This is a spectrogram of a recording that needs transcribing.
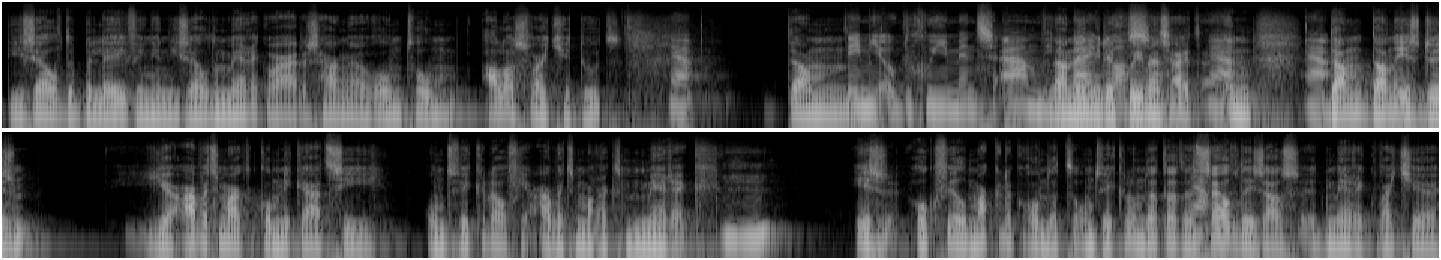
diezelfde beleving en diezelfde merkwaardes hangen rondom alles wat je doet, Ja. dan, Neem je ook de goede mensen aan. Die dan neem je de goede mensen uit. En dan, dan is dus je arbeidsmarktcommunicatie ontwikkelen of je arbeidsmarktmerk Mhm. Is ook veel makkelijker om dat te ontwikkelen, omdat dat hetzelfde is als het merk wat je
